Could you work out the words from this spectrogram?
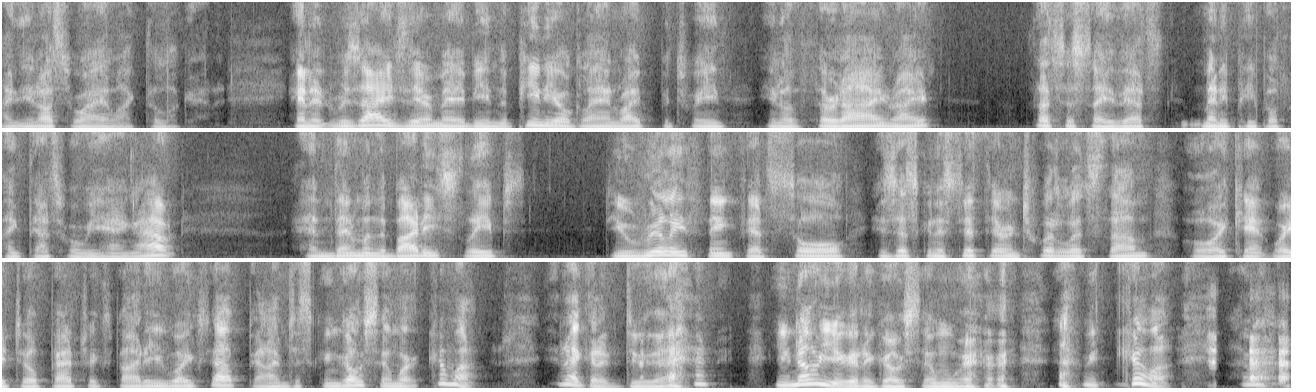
I, you know, that's the way I like to look at it. And it resides there maybe in the pineal gland, right between you know the third eye, right? Let's just say that's many people think that's where we hang out. And then when the body sleeps, do you really think that soul is just going to sit there and twiddle its thumb? Oh, I can't wait till Patrick's body wakes up. I'm just going to go somewhere. Come on. You're not going to do that. You know you're going to go somewhere. I mean, come on. I mean,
